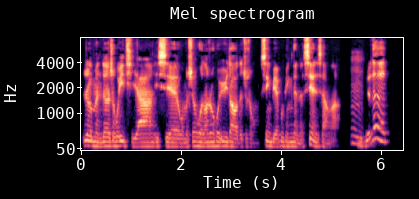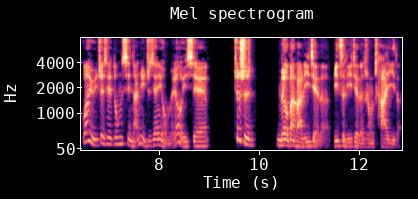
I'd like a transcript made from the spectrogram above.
热门的社会议题啊，一些我们生活当中会遇到的这种性别不平等的现象啊，嗯，你觉得关于这些东西，男女之间有没有一些就是没有办法理解的彼此理解的这种差异的？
